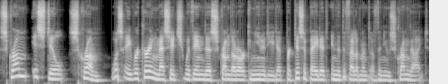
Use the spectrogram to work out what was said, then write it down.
Scrum is still Scrum was a recurring message within the Scrum.org community that participated in the development of the new Scrum Guide.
